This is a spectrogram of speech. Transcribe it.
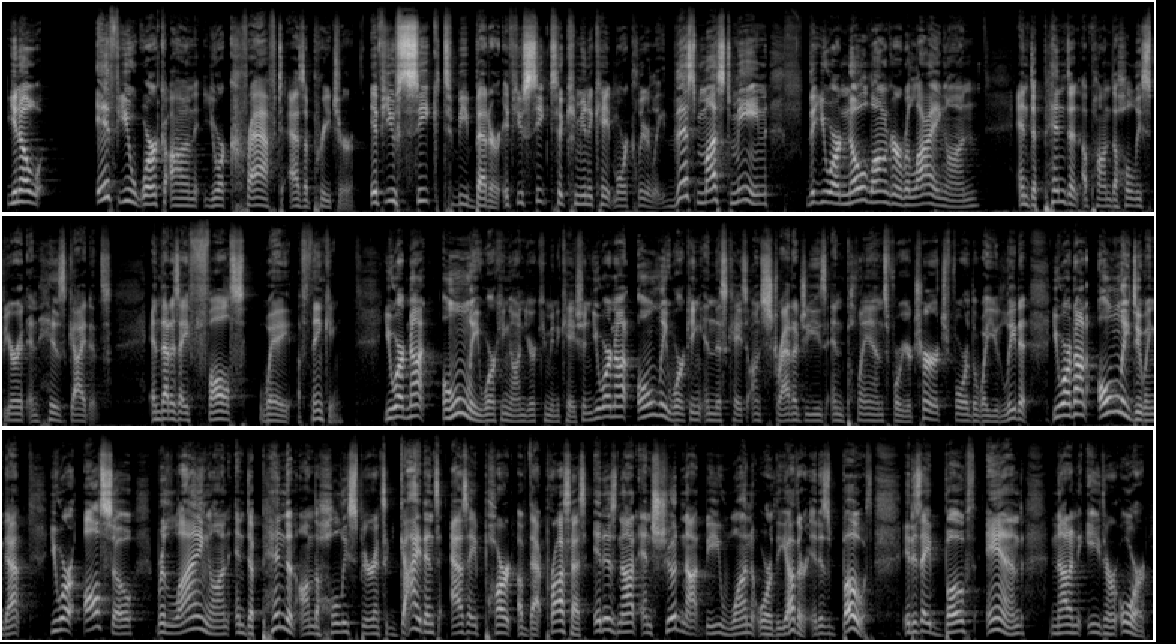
you know, if you work on your craft as a preacher, if you seek to be better, if you seek to communicate more clearly, this must mean that you are no longer relying on and dependent upon the Holy Spirit and His guidance. And that is a false way of thinking. You are not only working on your communication, you are not only working in this case on strategies and plans for your church, for the way you lead it. You are not only doing that, you are also relying on and dependent on the Holy Spirit's guidance as a part of that process. It is not and should not be one or the other, it is both. It is a both and, not an either or.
